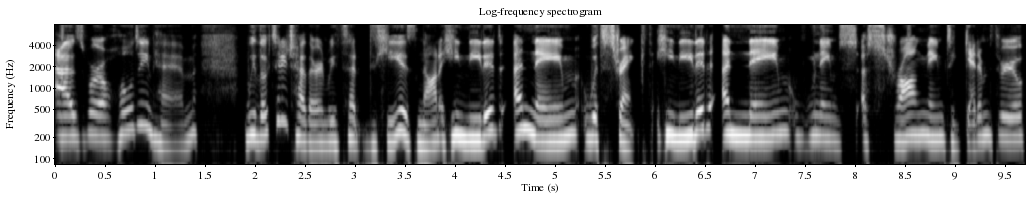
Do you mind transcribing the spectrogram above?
as we're holding him, we looked at each other and we said, he is not, he needed a name with strength. He needed a name, name, a strong name to get him through.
